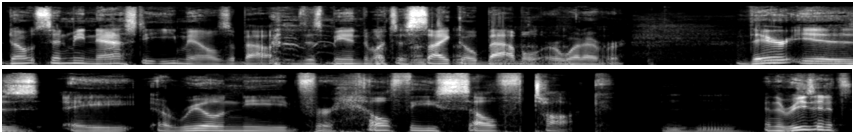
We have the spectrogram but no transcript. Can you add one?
don't send me nasty emails about this being too much of psycho babble or whatever. There is a a real need for healthy self talk. hmm And the reason it's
